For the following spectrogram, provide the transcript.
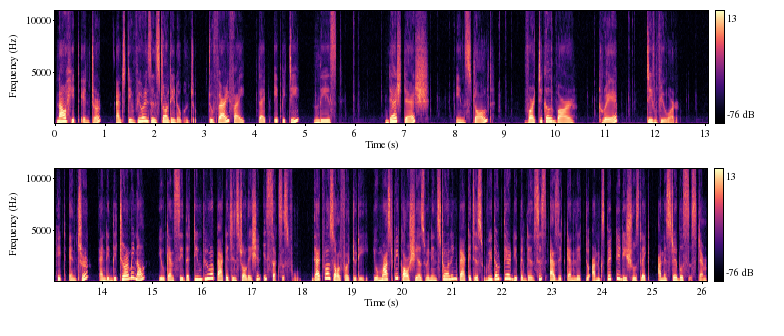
Now hit enter and the viewer is installed in Ubuntu. To verify, type apt list dash dash installed vertical bar grep TeamViewer. Hit enter and in the terminal, you can see the TeamViewer package installation is successful. That was all for today. You must be cautious when installing packages without their dependencies as it can lead to unexpected issues like unstable system.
